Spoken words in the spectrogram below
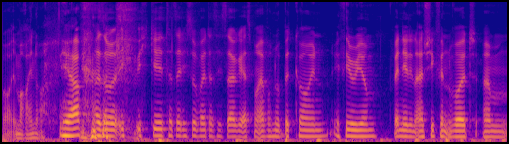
ja immer rein da. Ja, also ich, ich gehe tatsächlich so weit, dass ich sage, erstmal einfach nur Bitcoin, Ethereum, wenn ihr den Einstieg finden wollt, ähm,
